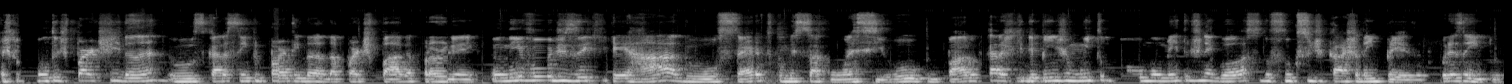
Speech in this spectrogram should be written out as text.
acho que o ponto de partida, né? Os caras sempre partem da, da parte paga para orgânica. Eu nem vou dizer que é errado ou certo começar com SEO, com pago. Cara, acho que depende muito do momento de negócio, do fluxo de caixa da empresa. Por exemplo,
